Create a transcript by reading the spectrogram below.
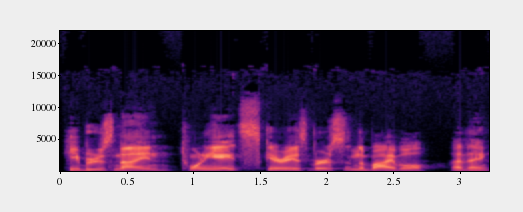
Hebrews 9 28, scariest verse in the Bible, I think.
